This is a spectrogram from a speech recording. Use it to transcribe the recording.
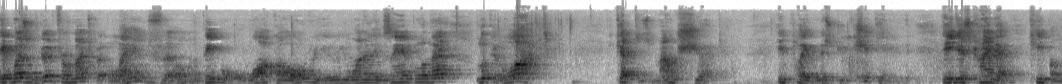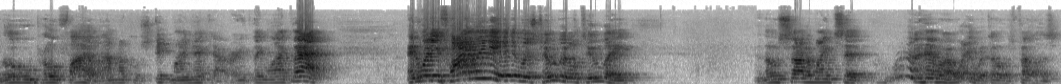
it wasn't good for much but landfill, and people will walk all over you. You want an example of that? Look at Lot. He kept his mouth shut. He played Mr. Chicken. He just kind of keep a low profile, and I'm not going to stick my neck out or anything like that. And when he finally did, it was too little, too late. And those sodomites said, We're going to have our way with those fellas,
